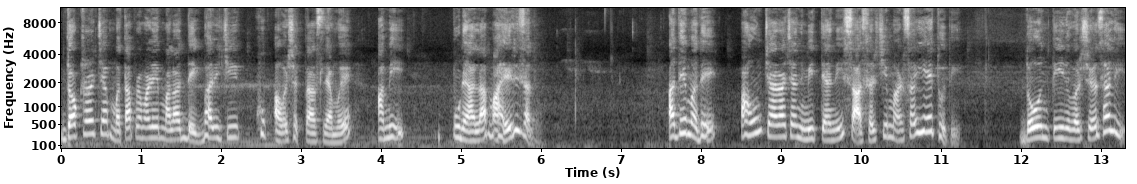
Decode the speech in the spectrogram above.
डॉक्टरांच्या मताप्रमाणे मला देखभालीची खूप आवश्यकता असल्यामुळे आम्ही पुण्याला माहेरी झालो. अधेमध्ये पाहुणचाराच्या निमित्ताने सासरची माणसं येत होती. दोन तीन वर्ष झाली.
